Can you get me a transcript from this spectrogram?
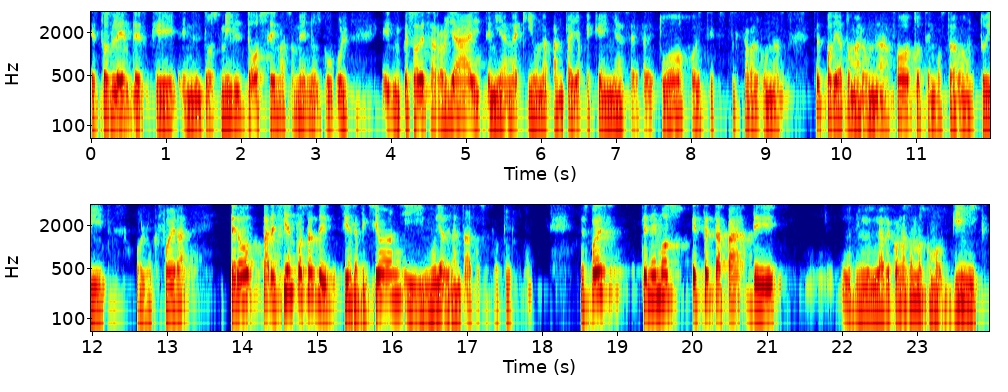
Estos lentes que en el 2012 más o menos Google empezó a desarrollar y tenían aquí una pantalla pequeña cerca de tu ojo y te explicaba algunas te podía tomar una foto, te mostraba un tweet o lo que fuera, pero parecían cosas de ciencia ficción y muy adelantadas a su futuro. Después tenemos esta etapa de, la reconocemos como gimmick,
